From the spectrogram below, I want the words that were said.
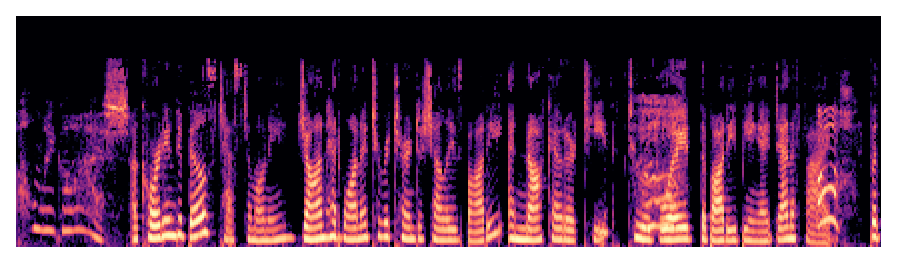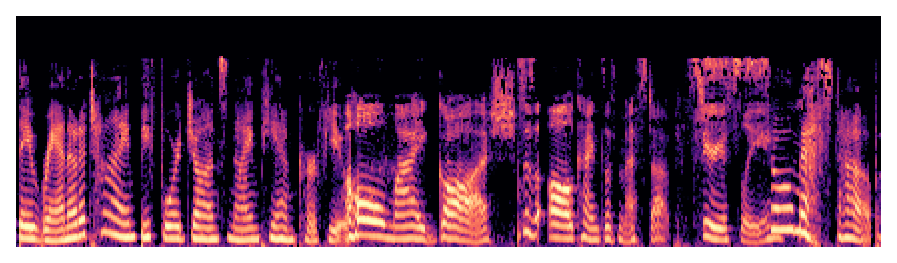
oh my gosh. According to Bill's testimony, John had wanted to return to Shelley's body and knock out her teeth to avoid the body being identified, Oh. but they ran out of time before John's 9 p.m. curfew. Oh my gosh. This is all kinds of messed up. Seriously. So messed up.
